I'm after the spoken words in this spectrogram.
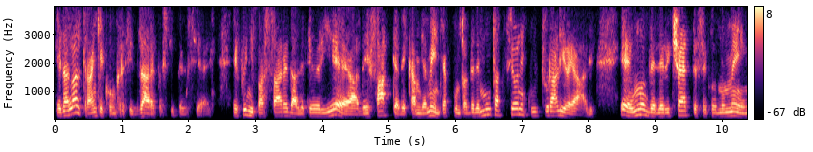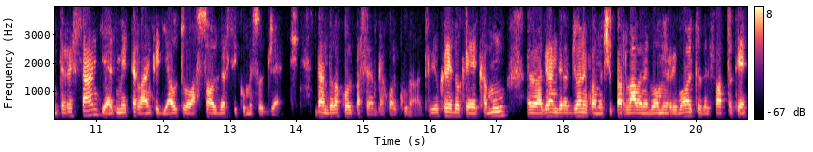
e dall'altra anche concretizzare questi pensieri e quindi passare dalle teorie a dei fatti, a dei cambiamenti, appunto a delle mutazioni culturali reali. E una delle ricette secondo me interessanti è smetterla anche di autoassolversi come soggetti dando la colpa sempre a qualcun altro. Io credo che Camus aveva grande ragione quando ci parlava nell'uomo in rivolta del fatto che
